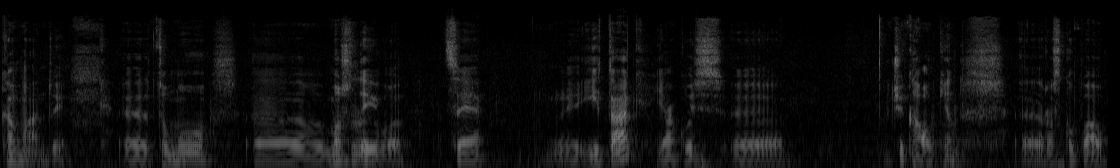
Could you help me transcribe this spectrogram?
командує. Е, Тому, можливо, це і так якось Чекалкін е, розкопав.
